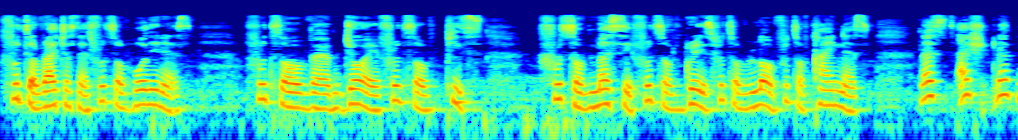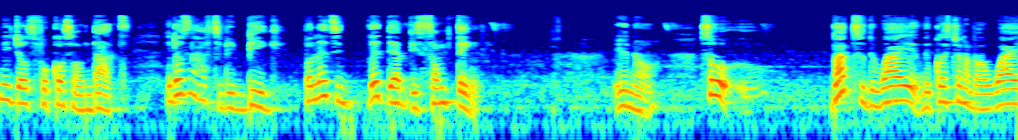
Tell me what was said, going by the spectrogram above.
fruits of righteousness, fruits of holiness, fruits of um, joy, fruits of peace, fruits of mercy, fruits of grace, fruits of love, fruits of kindness. Let's I should let me just focus on that. It doesn't have to be big, but let it let there be something. You know. So back to the why the question about why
